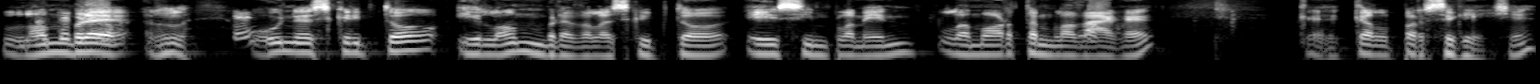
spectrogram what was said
L'ombra. Eh? un escriptor i l'ombra de l'escriptor és simplement la mort amb la daga que, que el persegueix, eh?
